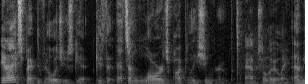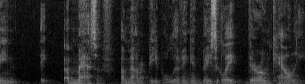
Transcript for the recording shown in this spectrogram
and I expect the villages get because that, that's a large population group. Absolutely. I mean, a- massive amount of people living in basically their own county.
